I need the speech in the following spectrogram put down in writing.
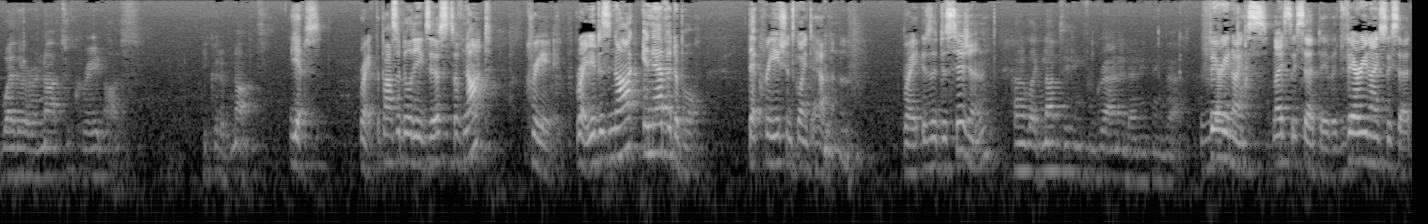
whether or not to create us. He could have not. Yes, right. The possibility exists of not creating. Right. It is not inevitable that creation is going to happen. Right. It is a decision. Kind of like not taking for granted anything that. Very nice. Nicely said, David. Very nicely said.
